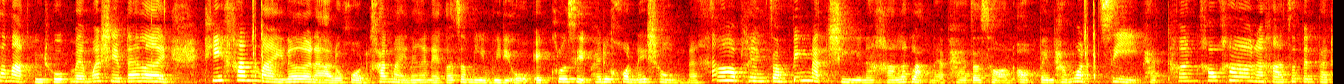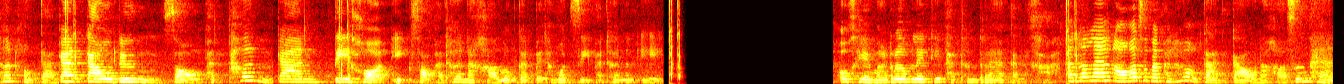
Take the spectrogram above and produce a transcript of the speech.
สมัคร YouTube Membership ได้เลย ที่ขั้นไมเนอร์นะคะทุกคนขั้นไมเนอร์เนี่ยก็จะมีวิดีโอ Exclusive ให้ทุกคนได้ชมนะคะก็เพลง Jumping Machine นะคะ หลักๆเนี่ยแพรจะสอนออกเป็นทั้งหมด 4 แพทเทิร์นคร่าวๆนะคะ จะเป็นแพทเทิร์นของการการเกาดึง 2 แพทเทิร์นการตีคอร์ดอีก 2 แพทเทิร์นนะคะ รวมกันเป็นทั้งหมด 4 แพทเทิร์นนั่นเอง โอเคมาเริ่มเล่นที่แพทเทิร์นแรกกันค่ะแพทเทิร์นแรกเนาะก็จะเป็นแพทเทิร์นของการเกานะคะ ซึ่งแพน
